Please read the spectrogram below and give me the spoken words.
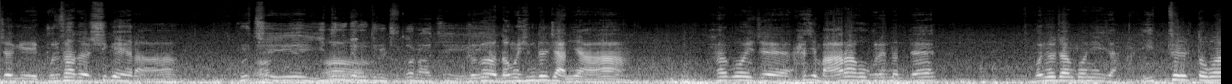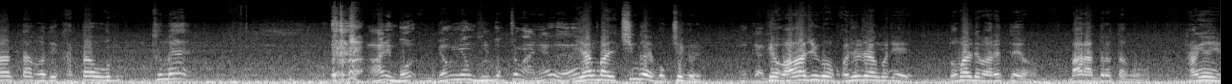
저기 군사들 쉬게 해라. 그렇지 어? 이등병들을 죽어나지. 그거 너무 힘들지 않냐 하고 이제 하지 말라고 그랬는데 권율 장군이 이틀 동안 딱 어디 갔다 온 틈에 아니 뭐 명령 불복종 아니야 그거? 이 양반이 친 거예요 목책을. 그러니까 그 와가지고 권율 장군이 노발대발 했대요. 말 안 들었다고. 당연히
